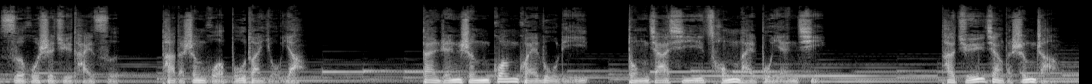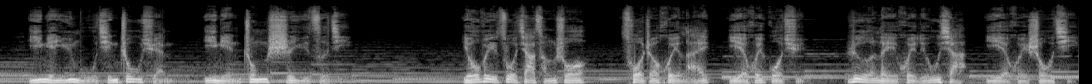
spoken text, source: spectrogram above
似乎是句台词。他的生活不断有恙，但人生光怪陆离。董佳熙从来不言弃，他倔强的生长，一面与母亲周旋，一面忠实于自己。有位作家曾说：“挫折会来，也会过去；热泪会流下，也会收起。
